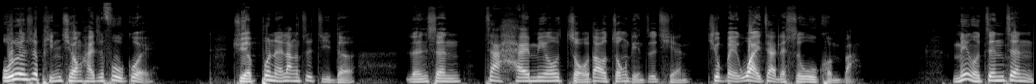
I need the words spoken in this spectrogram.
无论是贫穷还是富贵，绝不能让自己的人生在还没有走到终点之前就被外在的事物捆绑，没有真正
